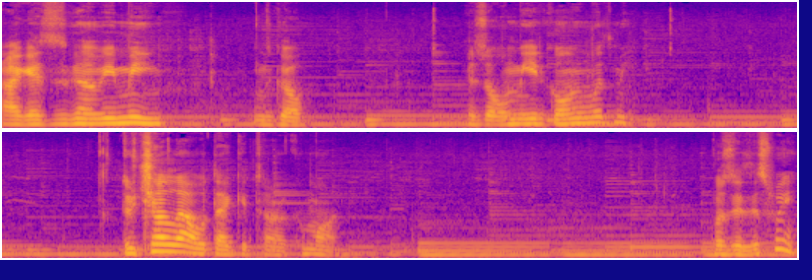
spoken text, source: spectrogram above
I guess it's gonna be me. Let's go. Is Omid going with me? Dude, chill out with that guitar. Come on. Was it this way?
